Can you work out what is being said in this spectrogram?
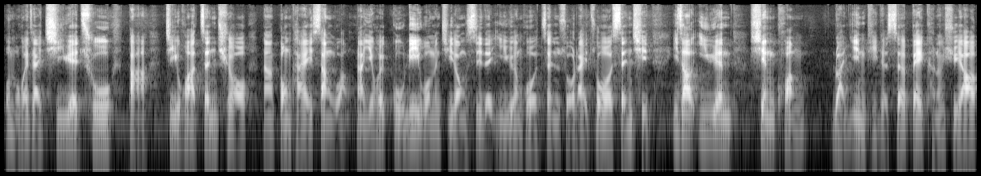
我们会在七月初把计划征求，那公开上网，那也会鼓励我们基隆市的医院或诊所来做申请。依照医院现况，软硬体的设备可能需要。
